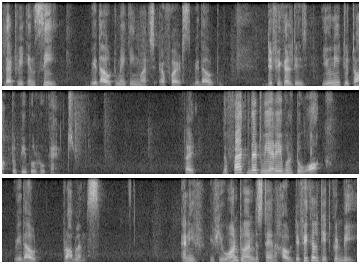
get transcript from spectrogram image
that we can see without making much efforts without difficulties you need to talk to people who can't. Right the fact that we are able to walk without problems and if, if you want to understand how difficult it could be,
